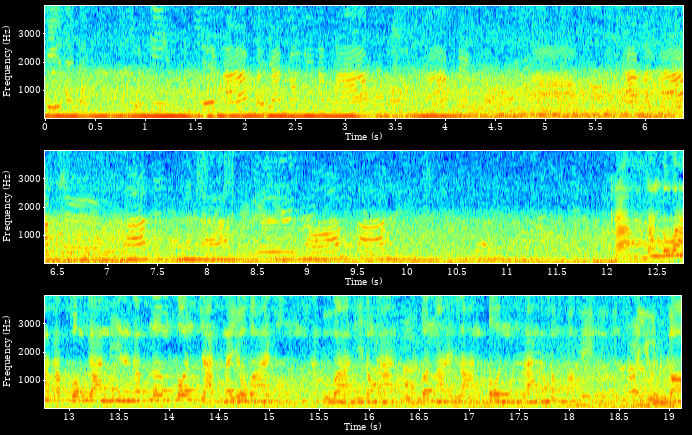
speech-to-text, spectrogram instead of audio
ชิดให้หมดโอเคครับ ขออนุญาตกล้องนี้นะครับครับหนึ่งสองสามครับนะครับหนึ่งครับนะครับหนึ่งสองสาม ครับท่านผู้ว่าครับโครงการนี้นะครับ เริ่มต้นจากนโยบายของท่านผู้ว่าที่ต้องการปลูกต้นไม้ล้านต้น สร้างช่องสามเองโดยคุณสรยุทธ์ก็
